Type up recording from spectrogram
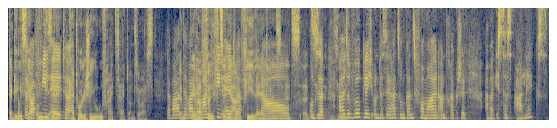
da ging Doch, es der ja war um diese älter. katholische Jugendfreizeit und sowas. Da war, Ähm, da war der, Mann 15 viel älter. Jahre viel genau. älter als, als, als und gesagt, sie. also wirklich, und das, er hat so einen ganz formalen Antrag gestellt. Aber ist das Alex?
